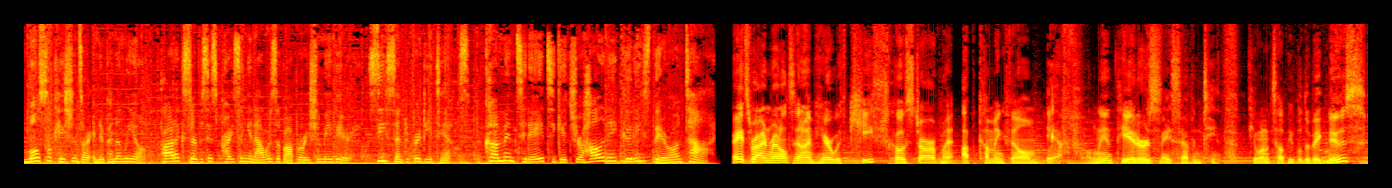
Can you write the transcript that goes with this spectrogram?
Most locations are independently owned. Product services, pricing, and hours of operation may vary. See Center for details. Come in today to get your holiday goodies there on time. Hey, it's Ryan Reynolds, and I'm here with Keith, co star of my upcoming film, If, only in theaters, May 17th. Do you want to tell people the big news?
